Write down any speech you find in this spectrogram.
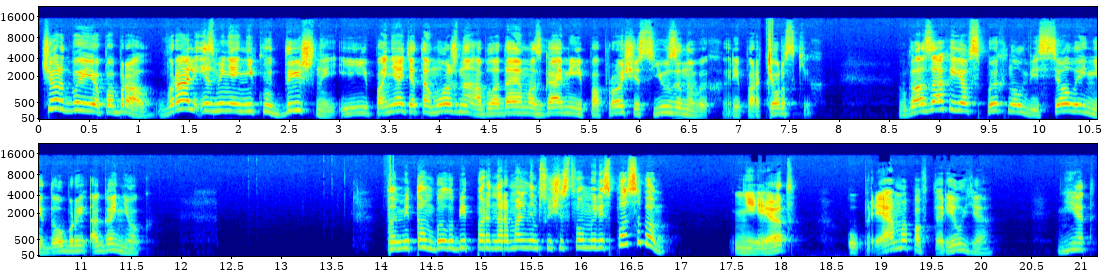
Черт бы ее побрал, враль из меня никудышный, и понять это можно, обладая мозгами и попроще Сьюзановых, репортерских. В глазах ее вспыхнул веселый, недобрый огонек. Томми Том был убит паранормальным существом или способом? Нет, упрямо повторил я. Нет,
